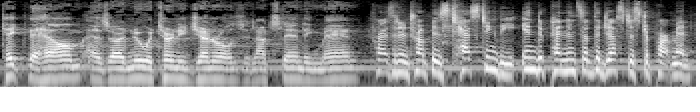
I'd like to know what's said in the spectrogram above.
take the helm as our new Attorney General. He's an outstanding man. President Trump is testing the independence of the Justice Department,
